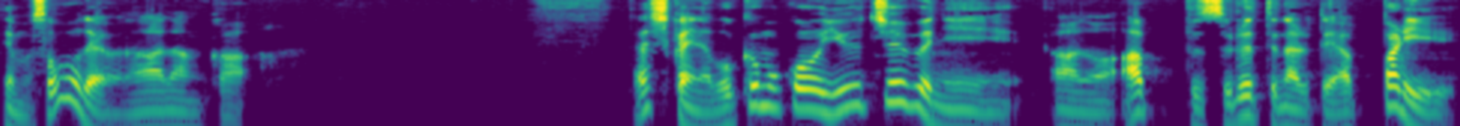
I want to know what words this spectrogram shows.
でもそうだよな、なんか。確かにな、僕もこう YouTube にあのアップするってなると、やっぱり、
